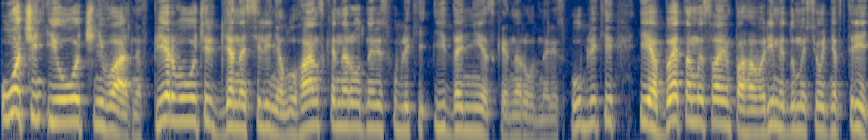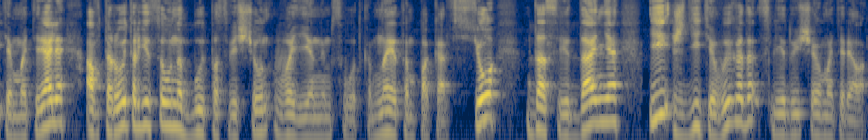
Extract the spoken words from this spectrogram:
очень и очень важно. В первую очередь для населения Луганской Народной Республики и Донецкой Народной Республики. И об этом мы с вами поговорим, я думаю, сегодня в третьем материале, а второй традиционно будет будет посвящен военным сводкам. На этом пока все. До свидания и ждите выхода следующего материала.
